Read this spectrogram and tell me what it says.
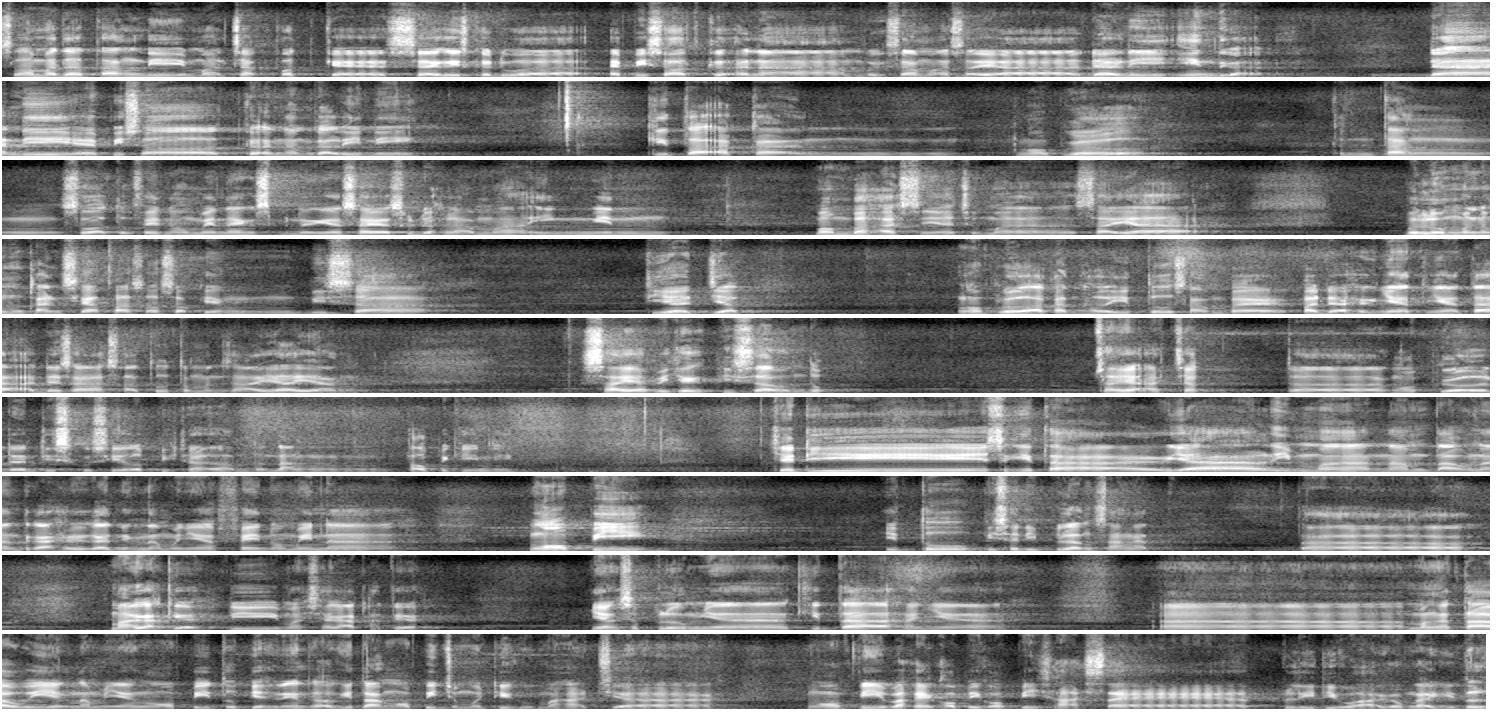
Selamat datang di Macak Podcast series kedua episode ke-6 bersama saya Dani Indra. Dan di episode ke-6 kali ini kita akan ngobrol tentang suatu fenomena yang sebenarnya saya sudah lama ingin membahasnya cuma saya belum menemukan siapa sosok yang bisa diajak ngobrol akan hal itu sampai pada akhirnya ternyata ada salah satu teman saya yang saya pikir bisa untuk saya ajak uh, ngobrol dan diskusi lebih dalam tentang topik ini. Jadi sekitar ya 5 6 tahunan terakhir kan yang namanya fenomena ngopi itu bisa dibilang sangat uh, marak ya di masyarakat ya yang sebelumnya kita hanya uh, mengetahui yang namanya ngopi itu biasanya kalau kita ngopi cuma di rumah aja. Ngopi pakai kopi-kopi saset beli di warung kayak gitu.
